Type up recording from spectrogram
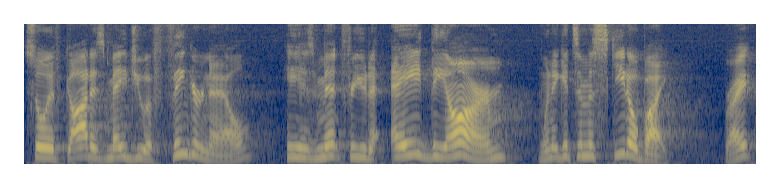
So, if God has made you a fingernail, He has meant for you to aid the arm when it gets a mosquito bite, right?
